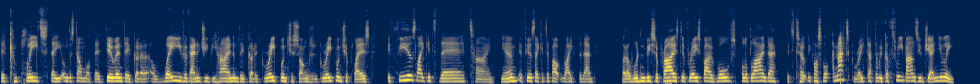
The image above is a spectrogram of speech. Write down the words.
They're complete. They understand what they're doing. They've got a, a, wave of energy behind them. They've got a great bunch of songs and a great bunch of players. It feels like it's their time. You know, it feels like it's about right for them. But I wouldn't be surprised if Raised by Wolves pull a blinder. It's totally possible, and that's great. That we've got three bands who genuinely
